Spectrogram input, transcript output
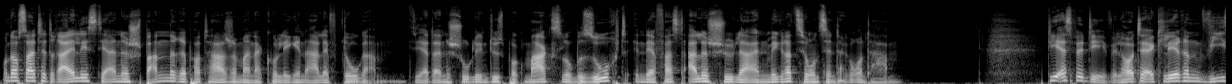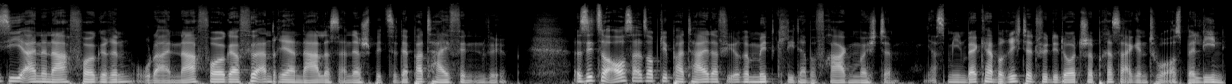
Und auf Seite 3 lest ihr eine spannende Reportage meiner Kollegin Aleph Dogam. Sie hat eine Schule in Duisburg-Marxloh besucht, in der fast alle Schüler einen Migrationshintergrund haben. Die SPD will heute erklären, wie sie eine Nachfolgerin oder einen Nachfolger für Andrea Nahles an der Spitze der Partei finden will. Es sieht so aus, als ob die Partei dafür ihre Mitglieder befragen möchte. Jasmin Becker berichtet für die Deutsche Presseagentur aus Berlin.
